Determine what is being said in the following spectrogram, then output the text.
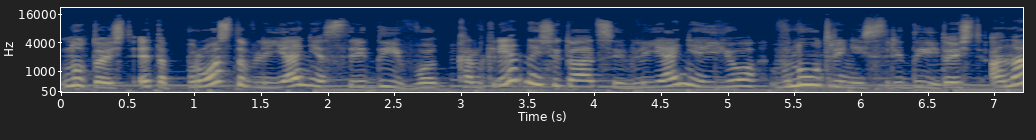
Ну, то есть, это просто влияние среды. В конкретной ситуации влияние ее внутренней среды. То есть, она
